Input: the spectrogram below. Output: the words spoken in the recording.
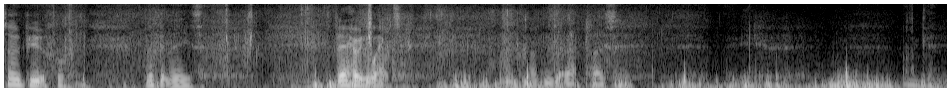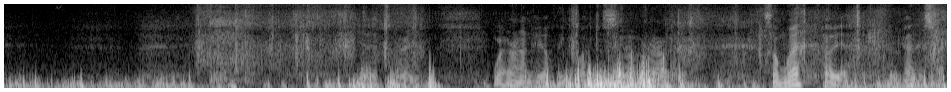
So beautiful. Look at these. It's very wet. I think I can get that close. Okay. Yeah, it's very wet around here. I think if I just go around somewhere. Oh yeah, we go this way.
